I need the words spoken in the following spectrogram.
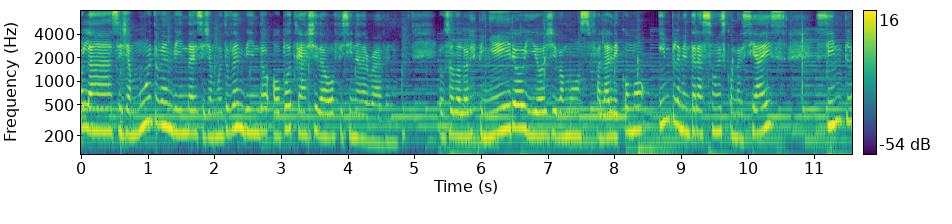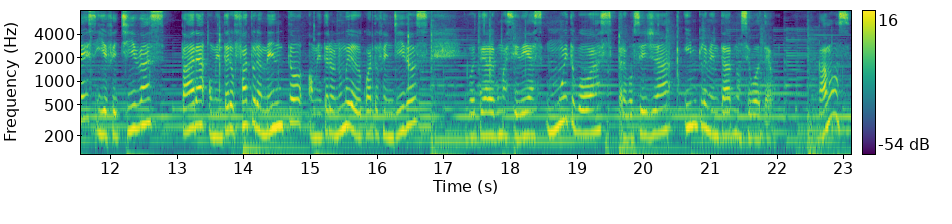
Olá, seja muito bem-vinda e seja muito bem-vindo ao podcast da Oficina da Revenue. Eu sou Dolores Pinheiro e hoje vamos falar de como implementar ações comerciais simples e efetivas para aumentar o faturamento, aumentar o número de quartos vendidos. Vou te dar algumas ideias muito boas para você já implementar no seu hotel. Vamos?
